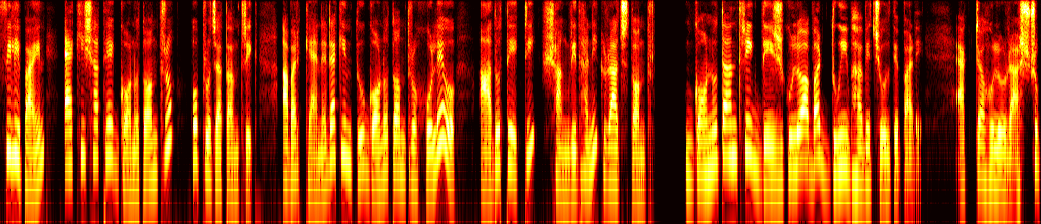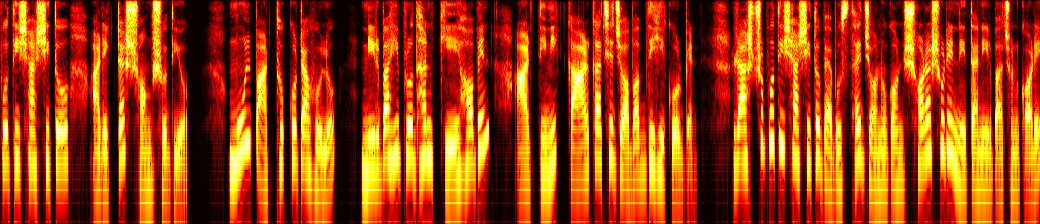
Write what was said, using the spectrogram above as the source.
ফিলিপাইন একই সাথে গণতন্ত্র ও প্রজাতান্ত্রিক, আবার ক্যানাডা কিন্তু গণতন্ত্র হলেও আদতে একটি সাংবিধানিক রাজতন্ত্র। গণতান্ত্রিক দেশগুলো আবার দুইভাবে চলতে পারে। একটা হলো রাষ্ট্রপতি শাসিত, আর একটা সংসদীয়। মূল পার্থক্যটা হল, নির্বাহী প্রধান কে হবেন আর তিনি কার কাছে জবাবদিহি করবেন। রাষ্ট্রপতি শাসিত ব্যবস্থায় জনগণ সরাসরি নেতা নির্বাচন করে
